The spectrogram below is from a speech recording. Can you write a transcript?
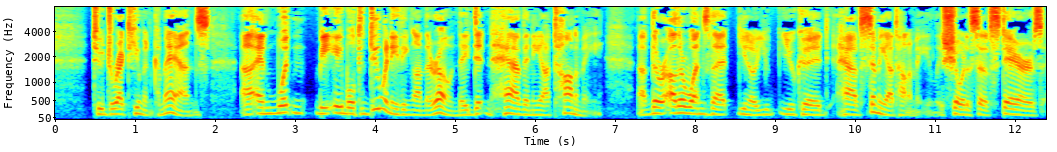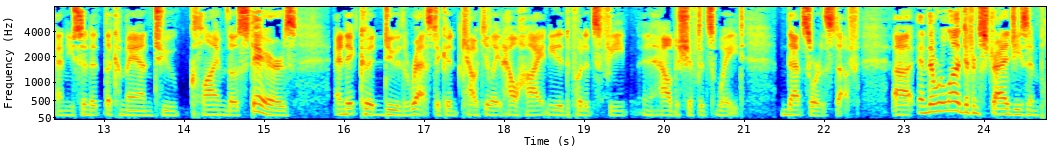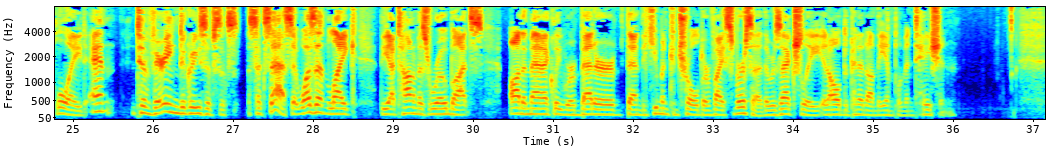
to direct human commands uh, and wouldn't be able to do anything on their own. They didn't have any autonomy. Uh, there were other ones that you know you you could have semi-autonomy. Show it a set of stairs, and you send it the command to climb those stairs, and it could do the rest. It could calculate how high it needed to put its feet and how to shift its weight, that sort of stuff. Uh, and there were a lot of different strategies employed and to varying degrees of su- success. It wasn't like the autonomous robots automatically were better than the human controlled or vice versa. There was actually, it all depended on the implementation.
